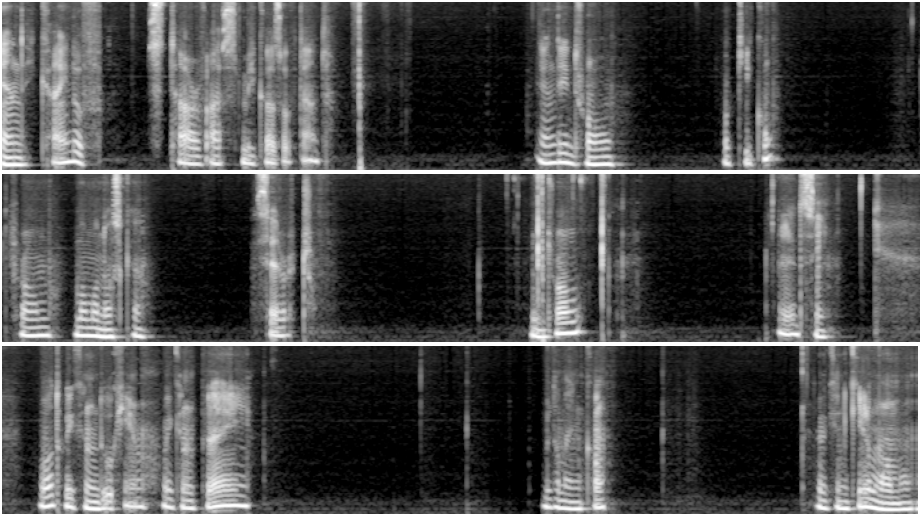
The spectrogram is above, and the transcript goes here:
And they kind of starve us because of that. And they draw Okiku from Momonosuke Search. Draw. Let's see what we can do here. We can play Blamenco. We can kill Momo.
